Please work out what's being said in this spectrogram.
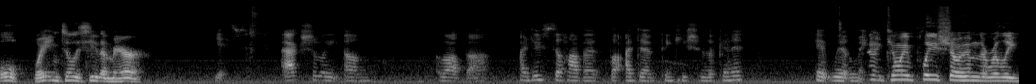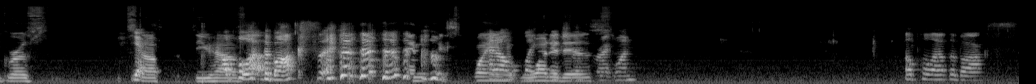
Oh, wait until you see the mirror. yes. Actually, um, about that, I do still have it, but I don't think you should look in it. It will make. Can, can we please show him the really gross Yes. stuff? Do you I'll have pull out the box. and explain and I'll like what make it sure is? it's the right one. I'll pull out the box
